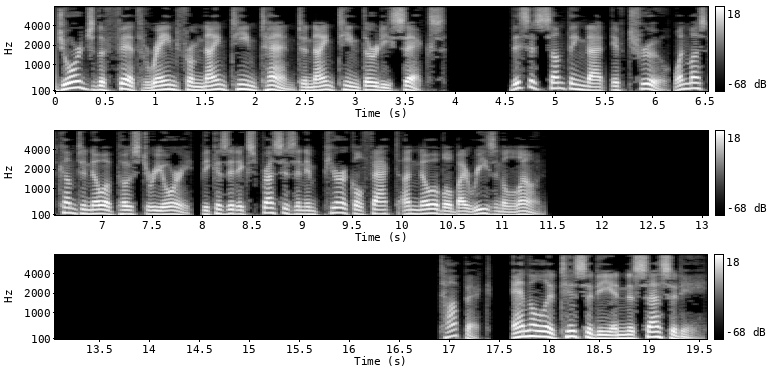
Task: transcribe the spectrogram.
"'George V reigned from 1910 to 1936'". This is something that if true, one must come to know a posteriori, because it expresses an empirical fact unknowable by reason alone. Analyticity and necessity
